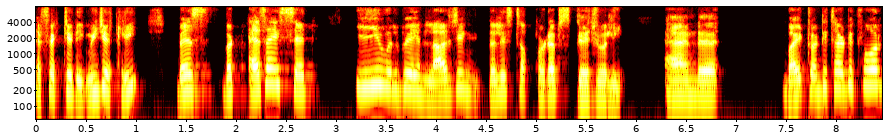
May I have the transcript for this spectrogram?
affected immediately. But, as I said, EU will be enlarging the list of products gradually. And uh, by 2034,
